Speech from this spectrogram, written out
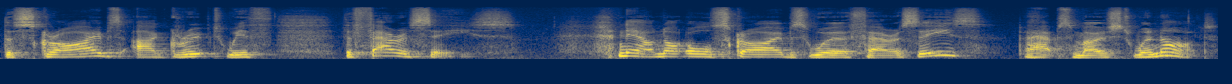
the scribes are grouped with the Pharisees. Now, not all scribes were Pharisees, perhaps most were not.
